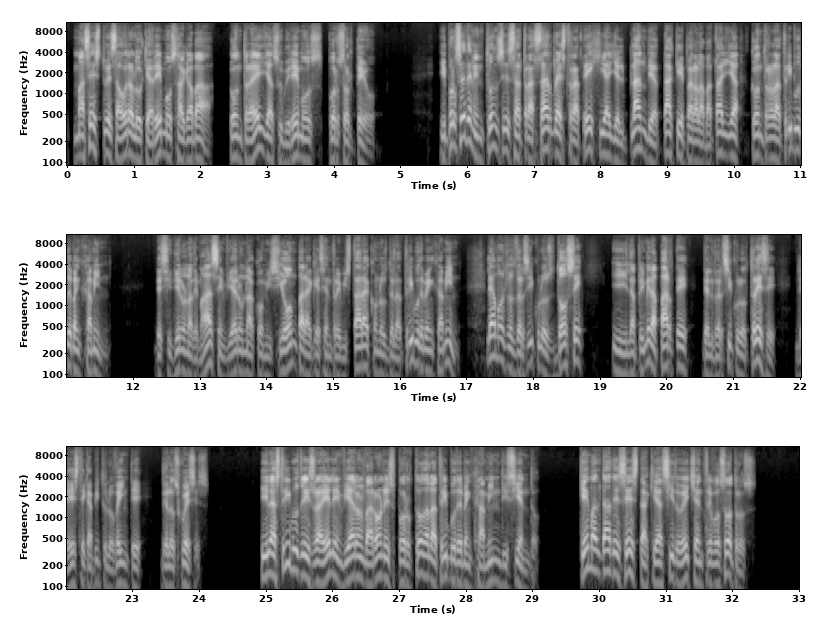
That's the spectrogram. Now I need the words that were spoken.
Mas esto es ahora lo que haremos a Gabá, contra ella subiremos por sorteo. Y proceden entonces a trazar la estrategia y el plan de ataque para la batalla contra la tribu de Benjamín. Decidieron además enviar una comisión para que se entrevistara con los de la tribu de Benjamín. Leamos los versículos 12 y la primera parte del versículo 13 de este capítulo 20 de los jueces. Y las tribus de Israel enviaron varones por toda la tribu de Benjamín diciendo, ¿Qué maldad es esta que ha sido hecha entre vosotros?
